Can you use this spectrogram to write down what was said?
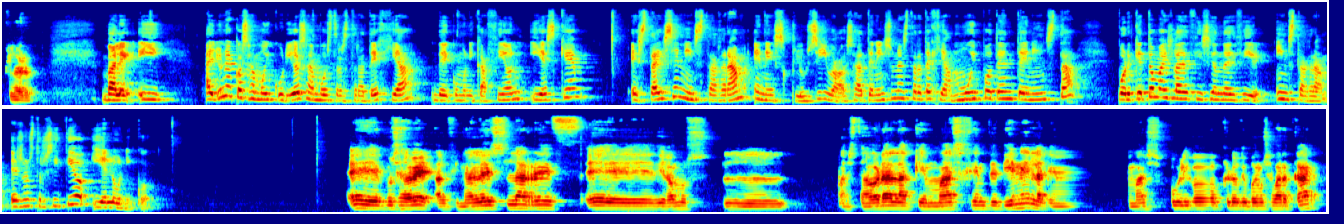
Claro. Vale, y hay una cosa muy curiosa en vuestra estrategia de comunicación y es que estáis en Instagram en exclusiva. O sea, tenéis una estrategia muy potente en Insta ¿Por qué tomáis la decisión de decir Instagram es nuestro sitio y el único? Eh, pues a ver, al final es la red, eh, digamos, hasta ahora la que más gente tiene, la que más público creo que podemos abarcar.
